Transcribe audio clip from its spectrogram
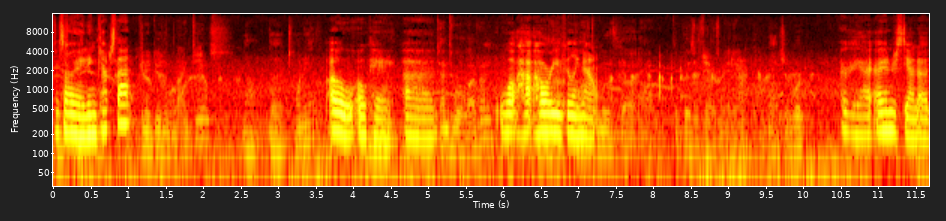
I'm sorry, I didn't catch that. Can you do the 19th? No, the 20th. Oh, okay. Uh, 10 to 11? well, how, how are you Uh, feeling now? move the, um, the biz affairs meeting. That should work. Okay, I, I understand. Uh,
